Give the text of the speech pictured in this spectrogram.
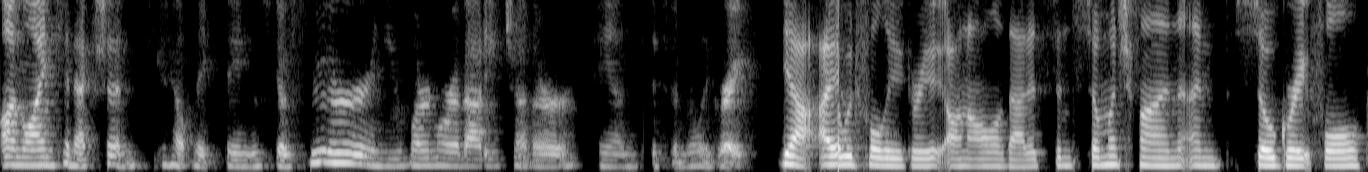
online connection can help make things go smoother and you learn more about each other. And it's been really great. Yeah, I would fully agree on all of that. It's been so much fun. I'm so grateful.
